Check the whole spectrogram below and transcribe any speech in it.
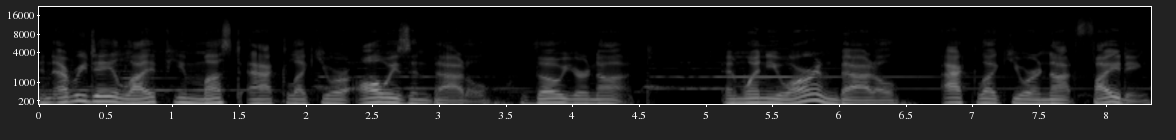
In everyday life, you must act like you are always in battle, though you're not. And when you are in battle, act like you are not fighting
